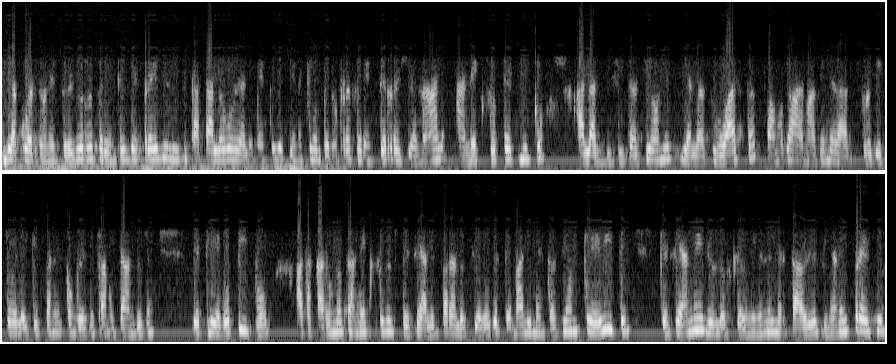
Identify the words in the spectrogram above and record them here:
De acuerdo, Néstor, esos referentes de precios ese catálogo de alimentos se tiene que volver un referente regional, anexo técnico a las visitaciones y a las subastas. Vamos además en el proyecto de ley que está en el Congreso tramitándose de pliego tipo a sacar unos anexos especiales para los pliegos del tema de alimentación que eviten que sean ellos los que dominen el mercado y definan el precio,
